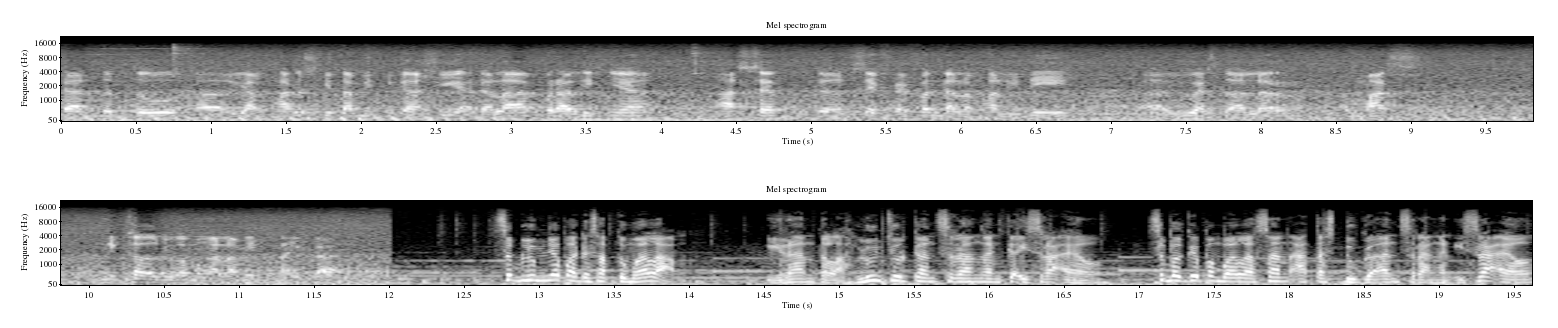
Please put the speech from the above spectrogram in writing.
dan tentu eh, yang harus kita mitigasi adalah beralihnya aset ke safe haven dalam hal ini eh, US dollar, emas, nikel juga mengalami kenaikan. Sebelumnya pada Sabtu malam, Iran telah luncurkan serangan ke Israel sebagai pembalasan atas dugaan serangan Israel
